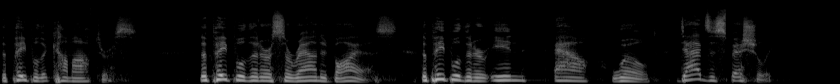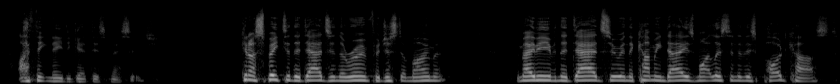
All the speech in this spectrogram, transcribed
the people that come after us, the people that are surrounded by us, the people that are in our world. Dads, especially, I think, need to get this message. Can I speak to the dads in the room for just a moment? And maybe even the dads who in the coming days might listen to this podcast.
